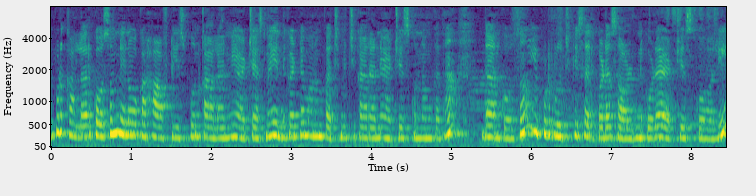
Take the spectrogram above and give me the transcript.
ఇప్పుడు కలర్ కోసం నేను ఒక హాఫ్ టీ స్పూన్ కారాన్ని యాడ్ చేస్తున్నాను ఎందుకంటే మనం పచ్చిమిర్చి కారాన్ని యాడ్ చేసుకున్నాం కదా దానికోసం ఇప్పుడు రుచికి సరిపడా సాల్ట్ని కూడా యాడ్ చేసుకోవాలి.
